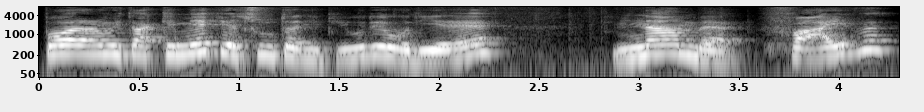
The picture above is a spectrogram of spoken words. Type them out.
Poi la novità che mi è piaciuta di più, devo dire, Number 5,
